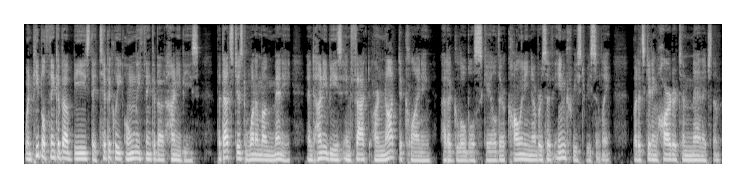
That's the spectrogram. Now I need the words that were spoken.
When people think about bees, they typically only think about honeybees, but that's just one among many, and honeybees in fact are not declining at a global scale. Their colony numbers have increased recently but it's getting harder to manage them.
